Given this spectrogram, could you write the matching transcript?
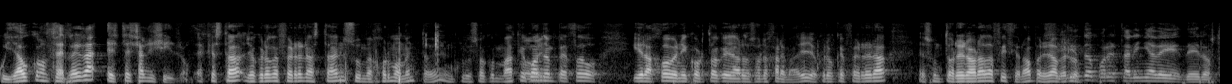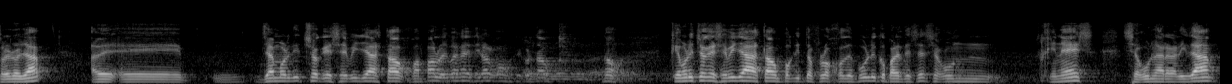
Cuidado con Ferrera, este es San Isidro. Es que está, yo creo que Ferrera está en su mejor momento, ¿eh? incluso más que cuando empezó y era joven y cortó aquellas dos orejas de Madrid. Yo creo que Ferrera es un torero ahora de aficionado para ir a verlo. Siguiendo por esta línea de, de los toreros ya, a ver, eh, ya hemos dicho que Sevilla ha estado... Juan Pablo, ¿ibas a decir algo? ¿Te he cortado? No, que hemos dicho que Sevilla ha estado un poquito flojo de público, parece ser, según Ginés, según la realidad,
